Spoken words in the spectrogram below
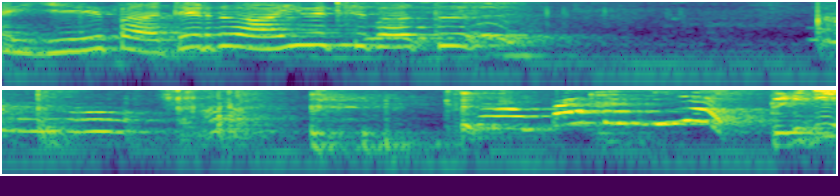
അയ്യേ പാറ്റ എടുത്ത് വായി വെച്ച് പാത്ത്. പിടിക്ക്.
